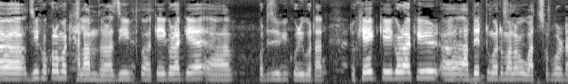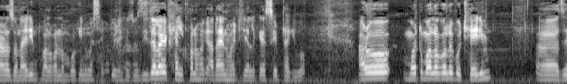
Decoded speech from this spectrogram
আহ, যিসকলৰ মই খেলাম ধৰা যি কেইগৰাকীয়ে প্ৰতিযোগী কৰিব তাত। তো সেই কেইগৰাকীৰ আপডেটটো মই তোমালোকক হোৱাটছআপৰ দ্বাৰা জনাই দিম। তোমালোকৰ নম্বৰখিনি মই ছেভ কৰি ৰাখিছোঁ। যেতিয়ালৈকে খেলখন হয় আদায় নহয় তেতিয়ালৈকে ছেভ থাকিব। আৰু মই তোমালোকলৈ পঠিয়াই দিম যে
